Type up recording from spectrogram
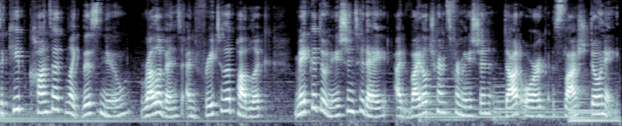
To keep content like this new, relevant, and free to the public, make a donation today at vitaltransformation.org slash donate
